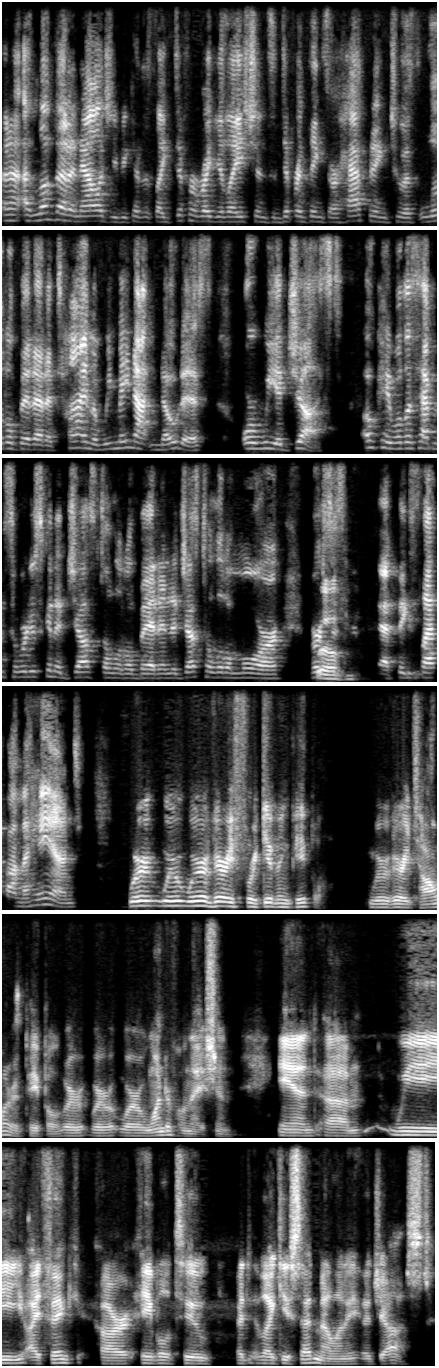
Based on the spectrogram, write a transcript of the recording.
And I love that analogy because it's like different regulations and different things are happening to us a little bit at a time, and we may not notice or we adjust okay, well, this happened, so we're just going to adjust a little bit and adjust a little more versus well, that big slap on the hand. We're, we're, we're a very forgiving people. We're a very tolerant people. We're, we're, we're a wonderful nation. And um, we, I think, are able to, like you said, Melanie, adjust.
